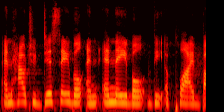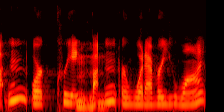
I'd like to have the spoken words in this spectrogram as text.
and how to disable and enable the apply button or create mm-hmm. button or whatever you want.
